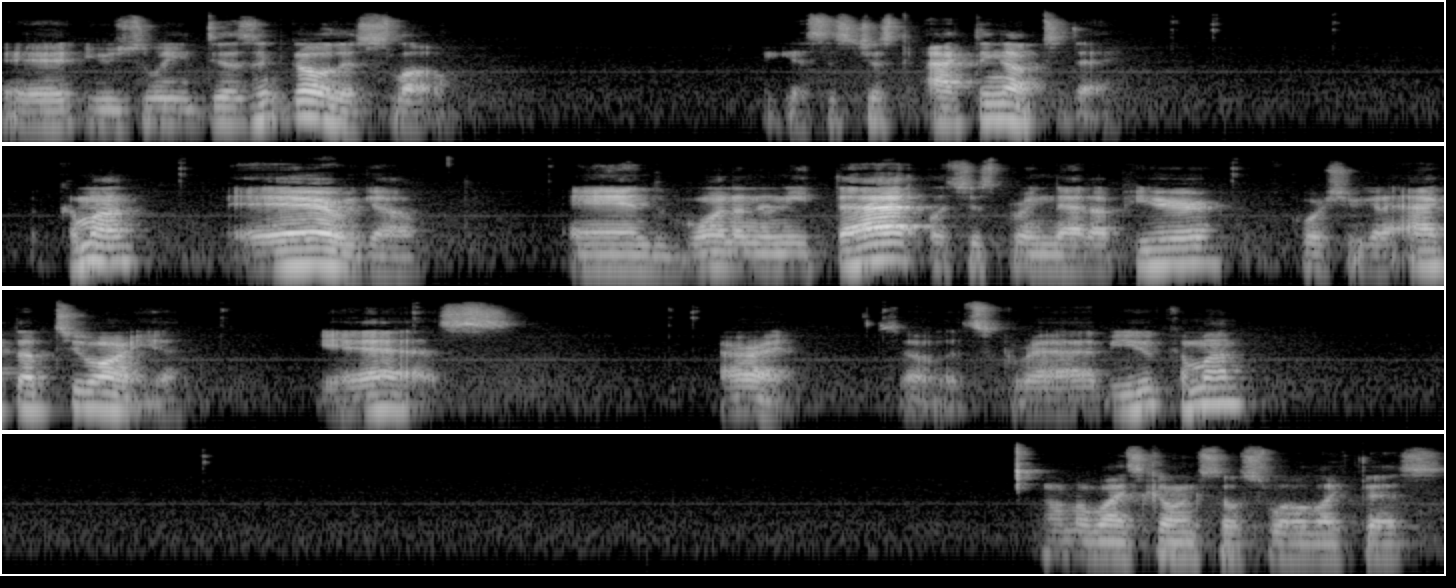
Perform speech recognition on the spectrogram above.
It usually doesn't go this slow. I guess it's just acting up today. Come on. There we go. And one underneath that, let's just bring that up here. Of course, you're going to act up too, aren't you? Yes. All right. So let's grab you. Come on. I don't know why it's going so slow like this.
